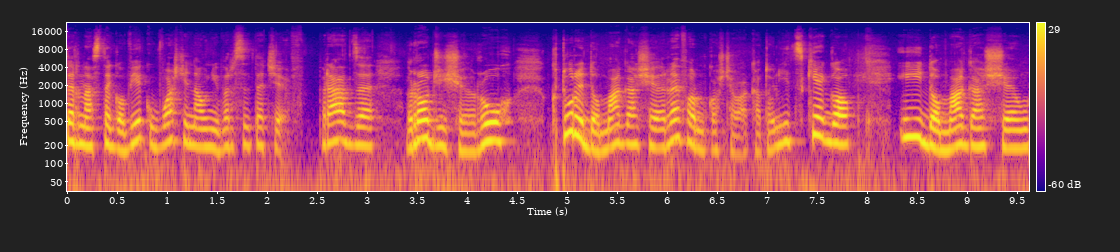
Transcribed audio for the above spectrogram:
XIV wieku, właśnie na Uniwersytecie w Pradze, rodzi się ruch, który domaga się reform Kościoła katolickiego i domaga się,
